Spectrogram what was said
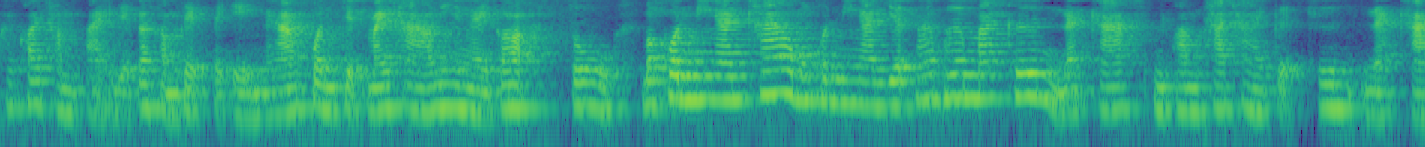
ค่อยๆทำไปเดี๋ยวก็สำเร็จไปเองนะคะคนเจ็ดไม้เท้านี่ยังไงก็สู้ บางคนมีงานเข้าบางคนมีงานเยอะมากเพิ่มมากขึ้นนะคะ มีความท้าทายเกิดขึ้นนะคะ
